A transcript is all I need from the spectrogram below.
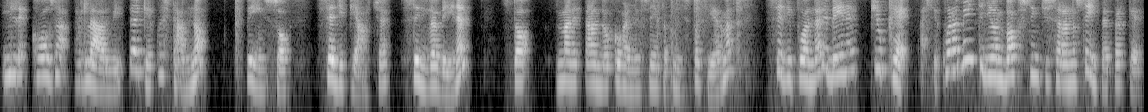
il cosa parlarvi, perché quest'anno penso se vi piace, se vi va bene, sto smanettando come al mio sempre, quindi sto ferma, se vi può andare bene, più che sicuramente gli unboxing ci saranno sempre, perché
